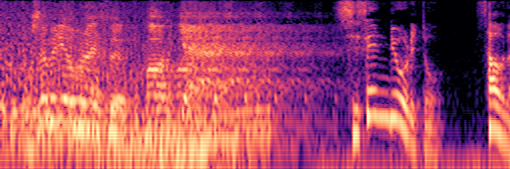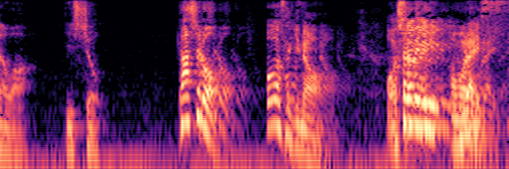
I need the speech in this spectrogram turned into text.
おしゃべりオムライスポッドキャ四川料理とサウナは一緒。田代大崎のおしゃべりオムライス。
